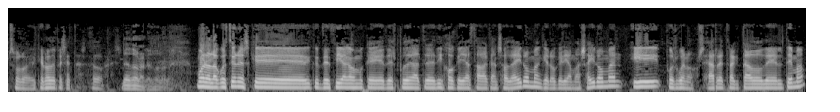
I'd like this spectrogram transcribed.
Solo él, que no de pesetas, de dólares. De dólares, dólares. Bueno, la cuestión es que decía como que después de la 3 dijo que ya estaba cansado de Iron Man, que no quería más Iron Man y pues bueno, se ha retractado del tema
